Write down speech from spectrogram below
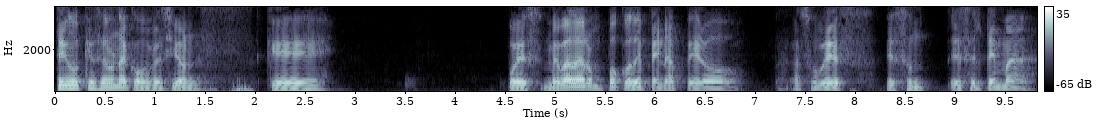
Tengo que hacer una confesión que pues me va a dar un poco de pena, pero a su vez es, un, es el tema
